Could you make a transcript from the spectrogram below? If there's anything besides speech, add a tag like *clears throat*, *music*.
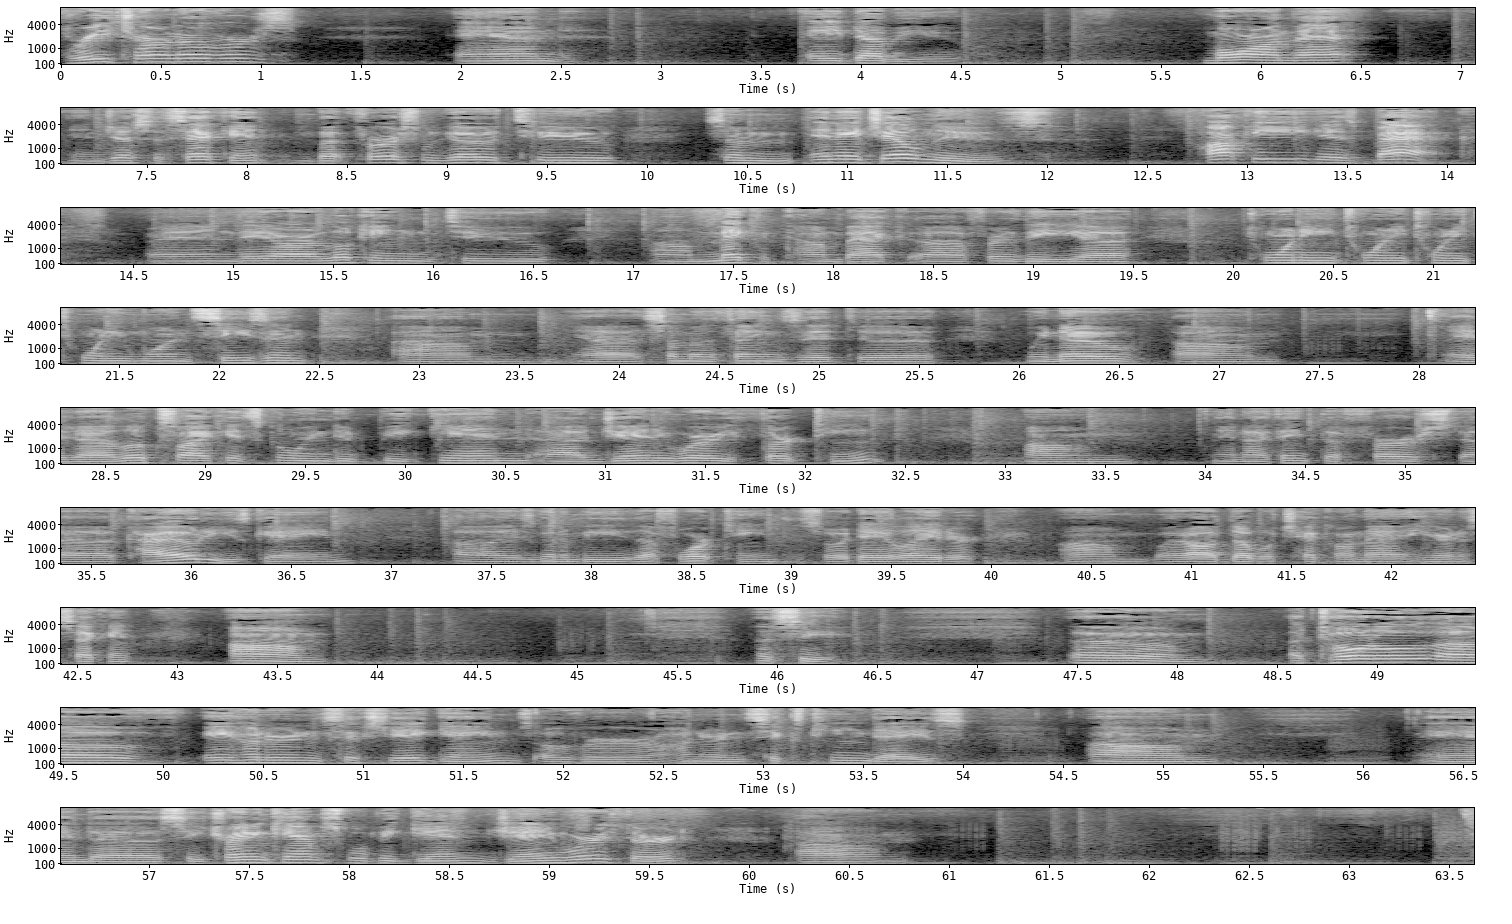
three turnovers and a W. More on that in just a second, but first we go to some NHL news. Hockey is back, and they are looking to um, make a comeback uh, for the uh, 2020 2021 season. Um, uh, some of the things that uh, we know. Um, it uh, looks like it's going to begin uh, January 13th. Um, and I think the first uh, Coyotes game uh, is going to be the 14th, so a day later. Um, but I'll double check on that here in a second. Um, let's see. Um, a total of 868 games over 116 days. Um, and uh, see, training camps will begin January 3rd. Um,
